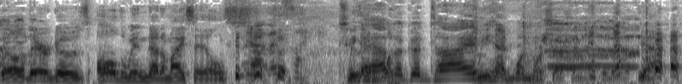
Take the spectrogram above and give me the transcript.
well, there goes all the wind out of my sails. yeah, that's like. To We had have one- a good time. We had one more session after that. Yeah,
